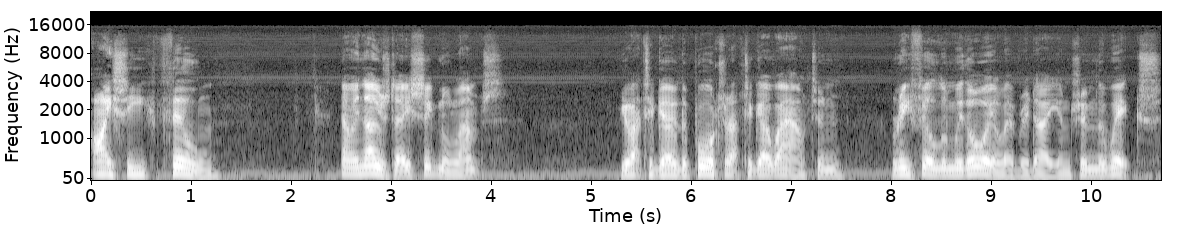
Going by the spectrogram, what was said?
icy film. Now, in those days, signal lamps, you had to go. The porter had to go out and refill them with oil every day and trim the wicks.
